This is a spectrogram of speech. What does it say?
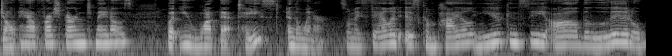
don't have fresh garden tomatoes, but you want that taste in the winter. So my salad is compiled and you can see all the little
